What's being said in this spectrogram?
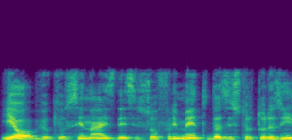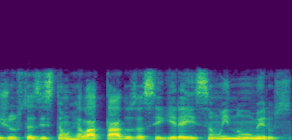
E é óbvio que os sinais desse sofrimento das estruturas injustas estão relatados a seguir aí, são inúmeros.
